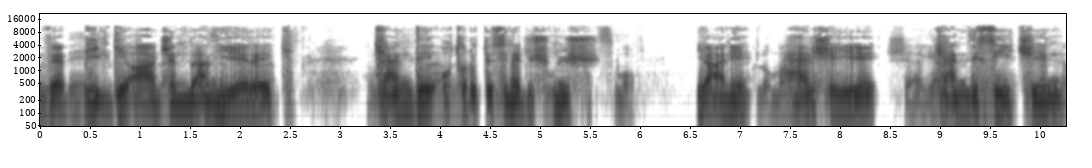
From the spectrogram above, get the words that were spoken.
Ve bilgi ağacından yiyerek kendi otoritesine düşmüş, yani her şeyi kendisi için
